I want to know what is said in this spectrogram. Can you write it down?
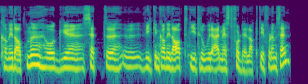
kandidatene og uh, sett uh, hvilken kandidat de tror er mest fordelaktig for dem selv.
